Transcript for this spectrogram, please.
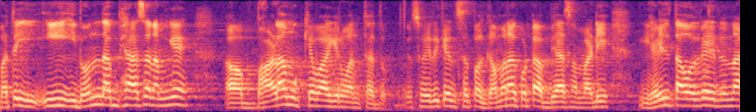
ಮತ್ತು ಈ ಇದೊಂದು ಅಭ್ಯಾಸ ನಮಗೆ ಬಹಳ ಮುಖ್ಯವಾಗಿರುವಂಥದ್ದು. ಸೊ ಇದಕ್ಕೆ ಒಂದು ಸ್ವಲ್ಪ ಗಮನ ಕೊಟ್ಟು ಅಭ್ಯಾಸ ಮಾಡಿ. ಹೇಳ್ತಾ ಹೋದರೆ ಇದನ್ನು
